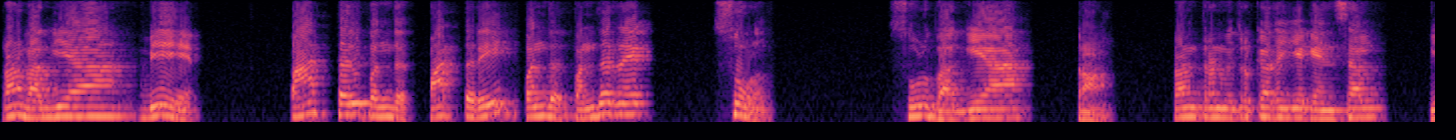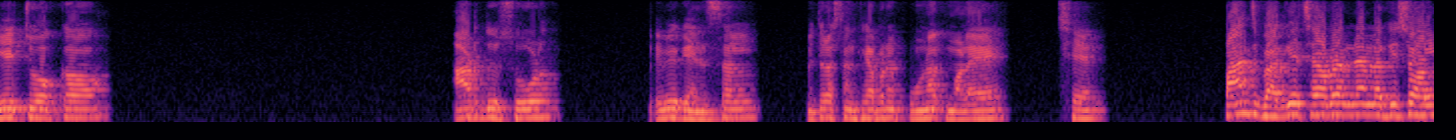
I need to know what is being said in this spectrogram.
ત્રણ ભાગ્યા બે, પાંચ તરી પંદર, પાંચ તરી પંદર પંદર ને સોળ. સોળ ભાગ્યા ત્રણ. ત્રણ ત્રણ મિત્રો ક્યાં થઈ ગયા? કેન્સલ. બે ચોક, આઠ દુ સોળ બે બે કેન્સલ મિત્રો, સંખ્યા આપણને પૂર્ણક મળે છે. પાંચ ભાગ્યા છ આપણે એમને એમ લખીશું હાલ.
